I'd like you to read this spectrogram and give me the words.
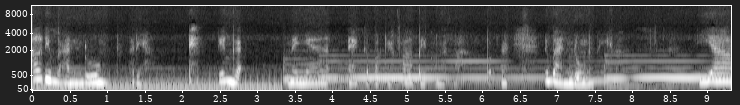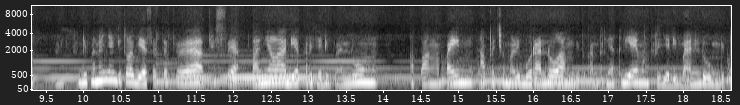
Val di Bandung. Tadi ya. Eh dia nggak nanya eh ke pakai Val apa ya kalau nggak salah. Pokoknya di Bandung gitu, gitu. iya di mananya? Gitu loh biasa chat terus ya tanyalah dia kerja di Bandung apa ngapain apa cuma liburan doang? Gitu kan. Ternyata dia emang kerja di Bandung gitu.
